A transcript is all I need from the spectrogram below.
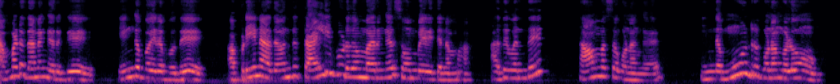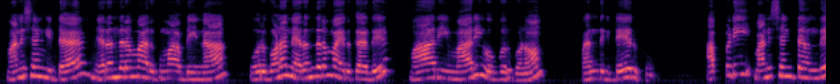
நம்மகிட்ட தானங்க இருக்கு. எங்க போயிட போகுது? அப்படின்னு அதை வந்து தள்ளி போடுதும் பாருங்க சோம்பேறித்தனமா. அது வந்து தாமச குணங்க. இந்த மூன்று குணங்களும் மனுஷங்கிட்ட நிரந்தரமா இருக்குமா அப்படின்னா ஒரு குணம் நிரந்தரமா இருக்காது. மாறி மாறி ஒவ்வொரு குணம் வந்துக்கிட்டே இருக்கும். அப்படி மனுஷன்கிட்ட வந்து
